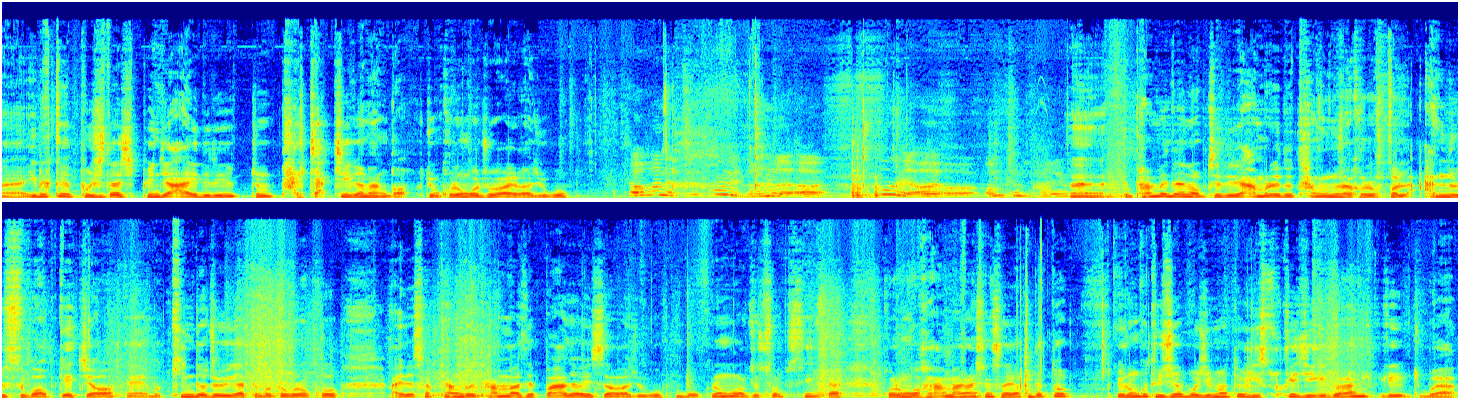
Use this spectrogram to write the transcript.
예, 이렇게 보시다시피 이제 아이들이 좀 달짝지근한 거, 좀 그런 걸 좋아해가지고 저번에 초코를 너무 어, 초코를 어, 어, 엄청 또 판매되는 업체들이 아무래도 당류나 그런 걸 안 넣을 수가 없겠죠. 예, 뭐 킨더조이 같은 것도 그렇고 아이들 설탕도 단맛에 빠져 있어가지고 뭐 그런 건 어쩔 수 없으니까 그런 거 감안하셔서요. 근데 또 이런 거 드셔보시면 또 익숙해지기도 하니 그 뭐야.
